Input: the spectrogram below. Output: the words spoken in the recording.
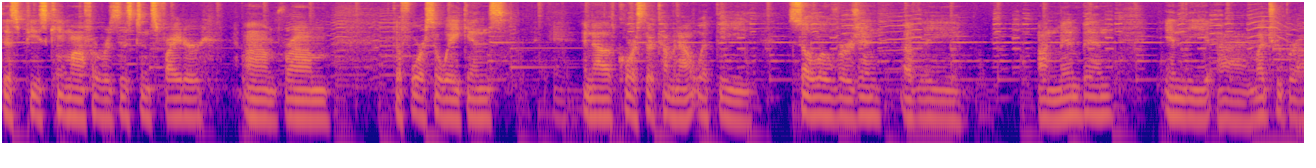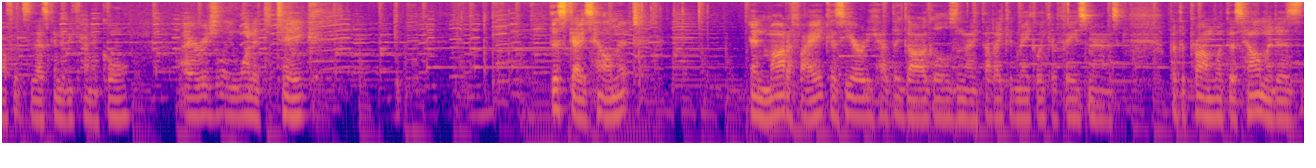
This piece came off a Resistance Fighter um, from The Force Awakens. And now, of course, they're coming out with the solo version of the on Mimban in the uh, Mud Trooper outfit, so that's going to be kind of cool. I originally wanted to take this guy's helmet and modify it because he already had the goggles and I thought I could make like a face mask. But the problem with this helmet is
